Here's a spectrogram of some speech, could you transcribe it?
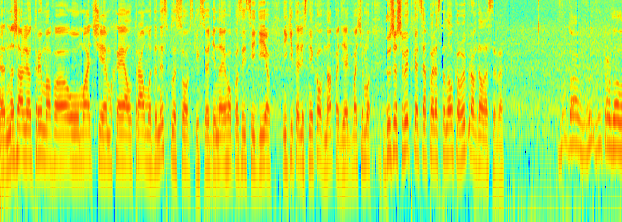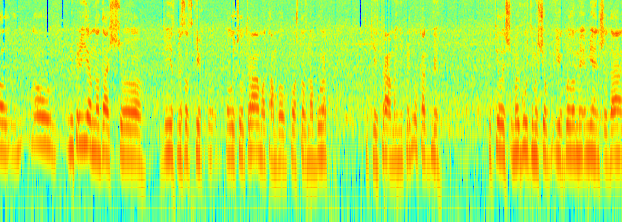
Е, На жаль, отримав е, у матчі МХЛ травму Денис Плесовських. Сьогодні на його позиції діяв Нікіта Лісніков в нападі. Як бачимо, дуже швидко ця перестановка виправдала себе. Ну да, виправдала. Ну, неприємно, да, що Денис Плесовських отримав травму, там був поштовх на борт. Такі травми не при... Ну, как би хотілося, щоб в майбутньому, щоб їх було менше. Да.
